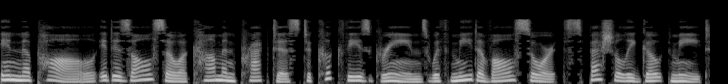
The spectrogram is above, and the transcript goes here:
In Nepal it is also a common practice to cook these greens with meat of all sorts specially goat meat,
